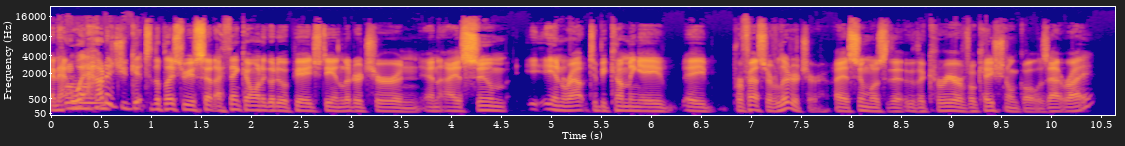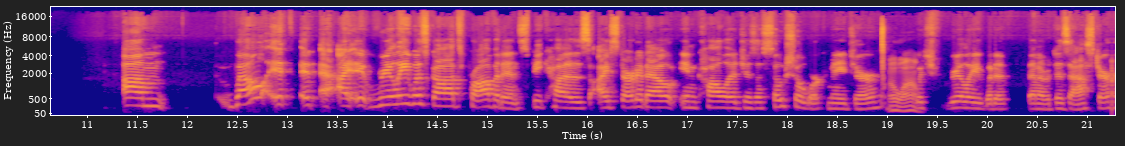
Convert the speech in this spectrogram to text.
And how, mm-hmm. how, did you get to the place where you said, I think I want to go to a PhD in literature and, and I assume in route to becoming a, a professor of literature, I assume was the, the career vocational goal. Is that right? Um, well, it it I, it really was God's providence because I started out in college as a social work major, oh, wow. which really would have been a disaster.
